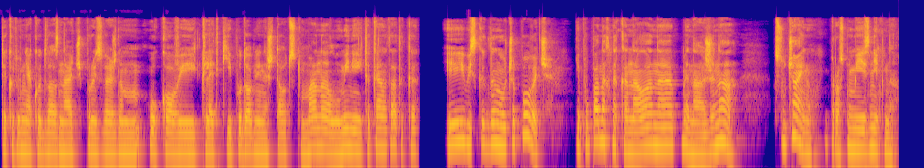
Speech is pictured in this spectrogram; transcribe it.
тъй като някой от вас знае, че произвеждам окови, клетки и подобни неща от стомана, алуминия и така нататък. И исках да науча повече. И попаднах на канала на една жена. Случайно, просто ми изникна.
